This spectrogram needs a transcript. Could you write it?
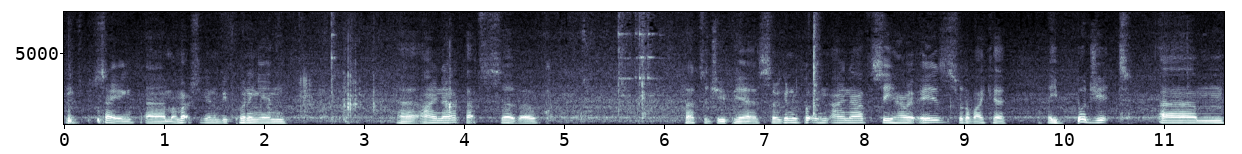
was saying, um, I'm actually going to be putting in uh, iNav, that's a servo, that's a GPS, so we're going to be putting in iNav, to see how it is, sort of like a, a budget um,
